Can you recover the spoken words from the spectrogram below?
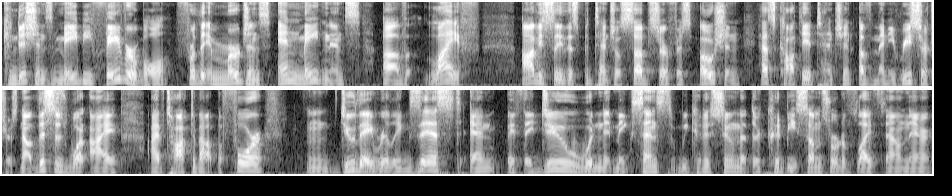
conditions may be favorable for the emergence and maintenance of life. Obviously, this potential subsurface ocean has caught the attention of many researchers. Now, this is what I, I've talked about before. Mm, do they really exist? And if they do, wouldn't it make sense that we could assume that there could be some sort of life down there?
